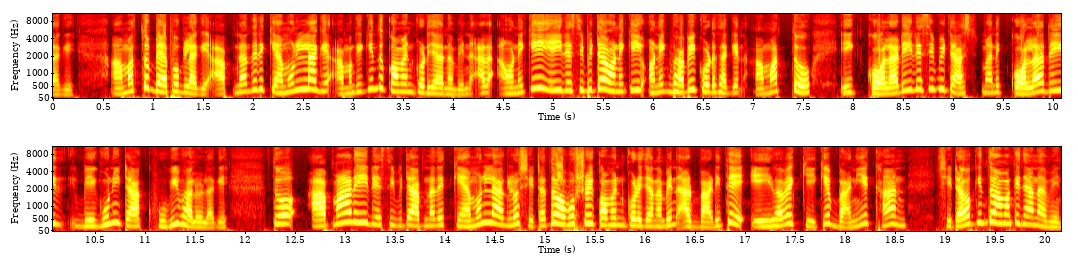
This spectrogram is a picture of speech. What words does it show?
লাগে। আমার তো ব্যাপক লাগে। আপনাদের কেমন লাগে আমাকে কিন্তু কমেন্ট করে জানাবেন। আর অনেকেই এই রেসিপিটা অনেকেই অনেকভাবেই করে থাকেন। আমার তো এই কলার এই রেসিপিটা মানে কলার এই বেগুনিটা খুবই ভালো লাগে। তো আমার এই রেসিপিটা আপনাদের কেমন লাগল সেটা তো অবশ্যই কমেন্ট করে জানাবেন। আর বাড়িতে এইভাবে কে কে বানিয়ে খান সেটাও কিন্তু আমাকে জানাবেন।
